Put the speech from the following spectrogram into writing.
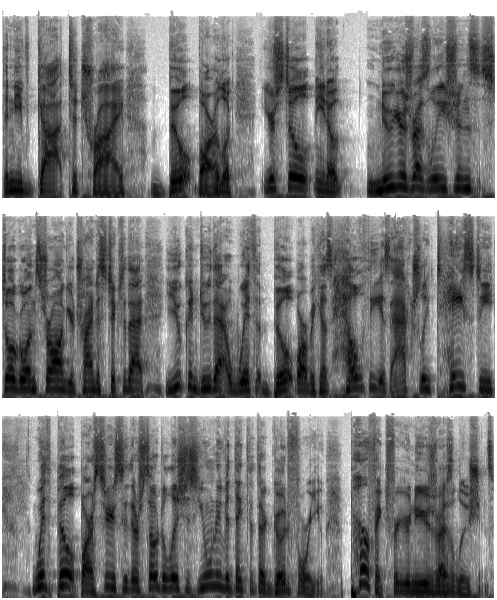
then you've got to try Built Bar. Look, you're still, you know, New Year's resolutions still going strong. You're trying to stick to that. You can do that with Built Bar because healthy is actually tasty with Built Bar. Seriously, they're so delicious. You won't even think that they're good for you. Perfect for your New Year's resolutions.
